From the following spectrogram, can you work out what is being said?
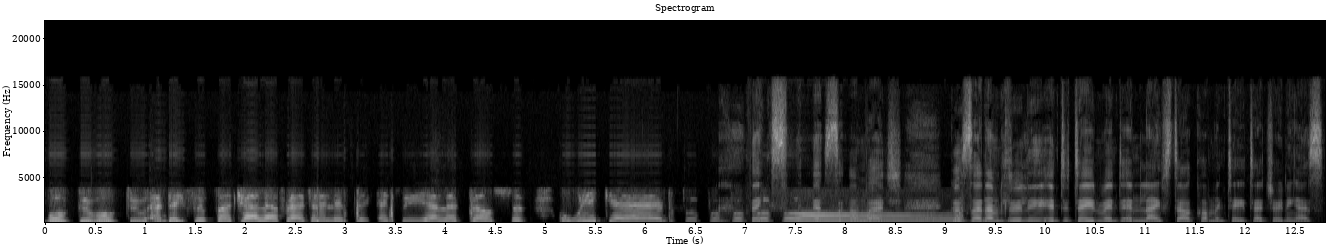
Will do, will do. And a super califragilistic expialidocious weekend. Thanks so much. Kosan Mdluli, entertainment and lifestyle commentator, joining us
